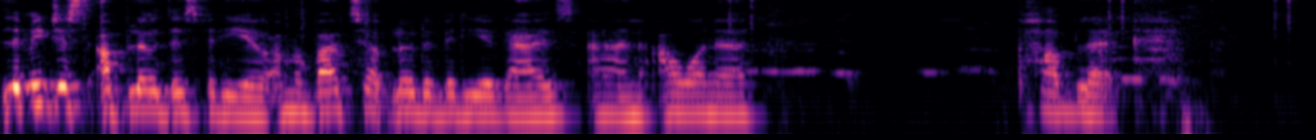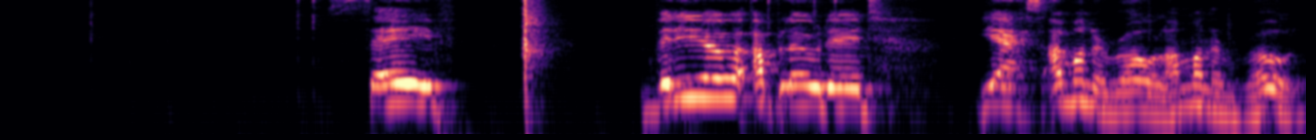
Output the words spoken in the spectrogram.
let me just upload this video. I'm about to upload a video guys and I want to public save video uploaded Yes, I'm on a roll. I'm on a roll.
